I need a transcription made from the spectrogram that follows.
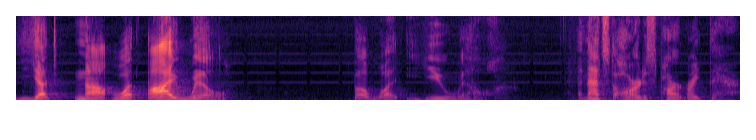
Yet not what I will, but what you will. And that's the hardest part right there.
